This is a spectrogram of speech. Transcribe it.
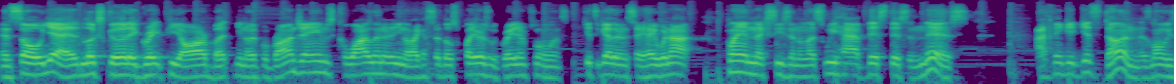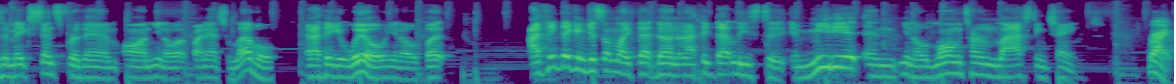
And so, yeah, it looks good, a great PR. But you know, if LeBron James, Kawhi Leonard, you know, like I said, those players with great influence get together and say, "Hey, we're not playing next season unless we have this, this, and this," I think it gets done as long as it makes sense for them on you know a financial level, and I think it will. You know, but I think they can get something like that done, and I think that leads to immediate and you know long term lasting change. Right.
